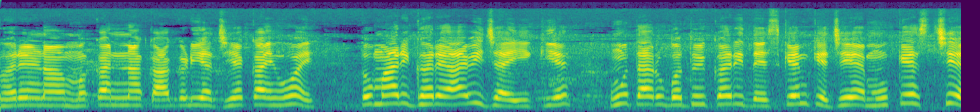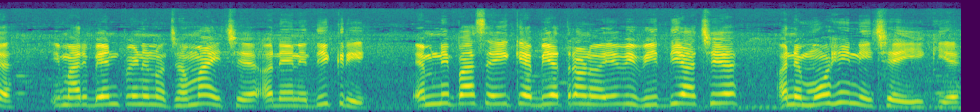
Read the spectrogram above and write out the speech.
ઘરેણાં, મકાનના કાગળિયા જે કાંઈ હોય તો મારી ઘરે આવી જાય એ કે. હું તારું બધુંય કરી દઈશ. કેમ કે જે મુકેશ છે એ મારી બેનપણીનો જમાઈ છે અને એની દીકરી એમની પાસે એ કે બે ત્રણ એવી વિદ્યા છે અને મોહિની છે એ કે.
